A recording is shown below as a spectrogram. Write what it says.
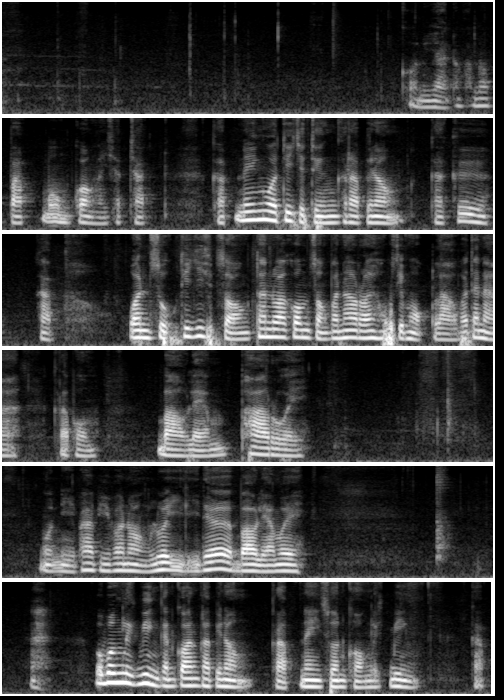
ขออนุญาตนะครับเนาะปรับมุมกล้องให้ชัดๆครับในงวดที่จะถึงครับพี่น้องก็คือครับวันศุกร์ที่ 22 ธันวาคม 2566ล่าพัฒนาครับผม บ่าวแหลมผ้ารวยงวดนี้ผ้าพี่พ่อน้องรวยอีลีเดอร์บ่าวแหลมเว้ยอะมาเบิ่งเล็กวิ่งกันก่อนครับพี่น้องครับในส่วนของเล็กวิ่งครับ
